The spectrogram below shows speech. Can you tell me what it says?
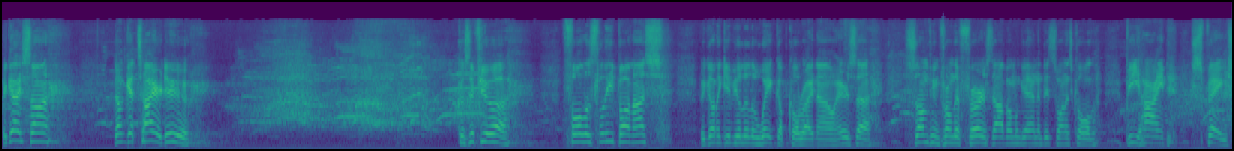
You guys son, don't get tired, do you? Because if you uh, fall asleep on us, we're gonna give you a little wake-up call right now. Here's uh, something from the first album again, and this one is called Behind Space.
